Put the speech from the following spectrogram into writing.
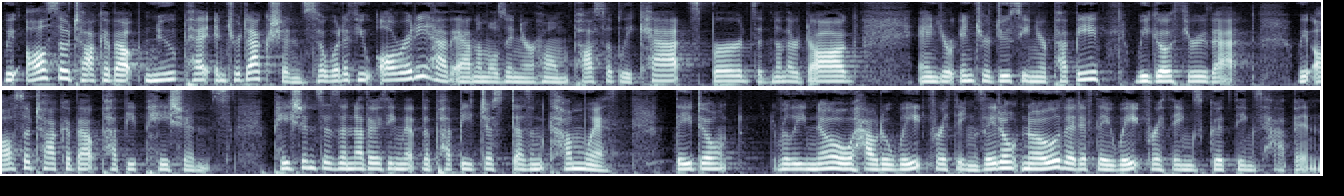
We also talk about new pet introductions. So, what if you already have animals in your home, possibly cats, birds, another dog, and you're introducing your puppy? We go through that. We also talk about puppy patience. Patience is another thing that the puppy just doesn't come with. They don't really know how to wait for things. They don't know that if they wait for things, good things happen.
